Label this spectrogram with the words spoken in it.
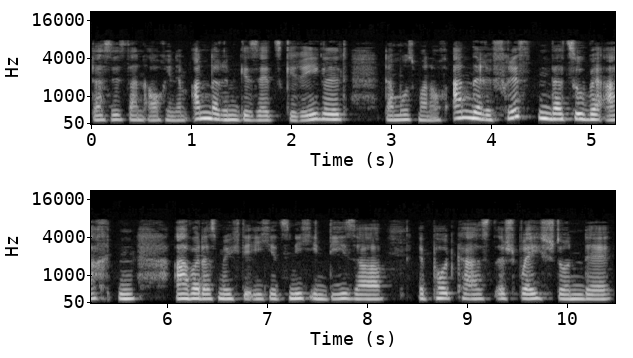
Das ist dann auch in einem anderen Gesetz geregelt. Da muss man auch andere Fristen dazu beachten. Aber das möchte ich jetzt nicht in dieser äh, Podcast-Sprechstunde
